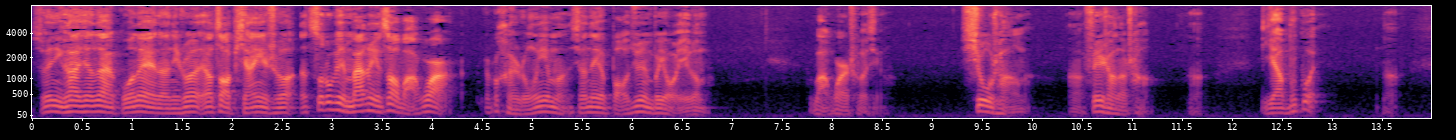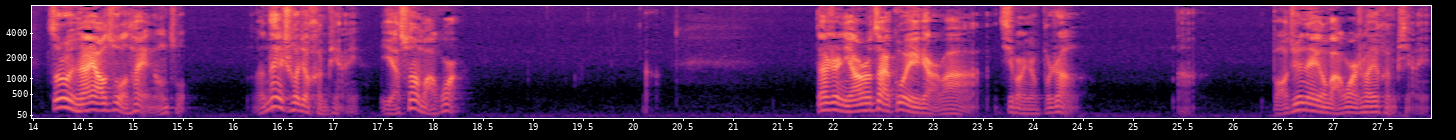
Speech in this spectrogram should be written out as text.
所以你看现在国内呢，你说要造便宜车，那自主品牌给你造瓦罐，这不很容易吗？像那个宝骏不有一个吗？瓦罐车型，修长的啊，非常的长啊，也不贵啊。自主品牌要做，它也能做，那车就很便宜，也算瓦罐啊。但是你要是再贵一点吧，基本上就不认了啊。宝骏那个瓦罐车也很便宜，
